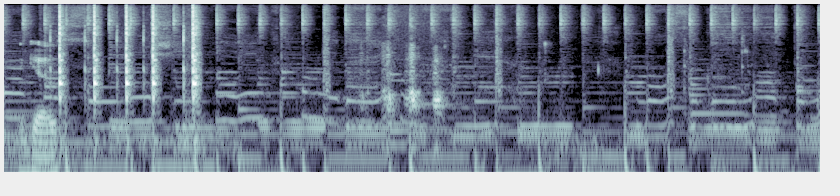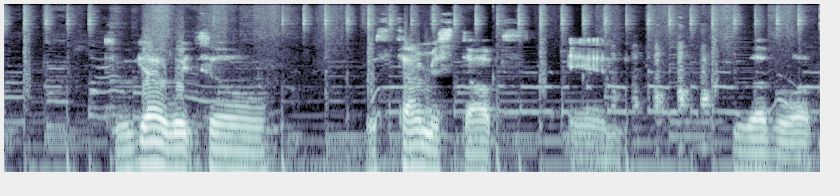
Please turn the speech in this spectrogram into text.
I guess. So we gotta wait till this timer stops and level up.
